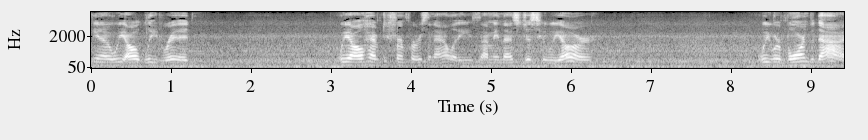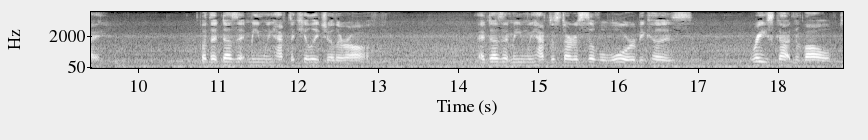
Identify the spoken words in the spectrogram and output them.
You know, we all bleed red we all have different personalities. I mean, that's just who we are. We were born to die, but that doesn't mean we have to kill each other off. It doesn't mean we have to start a civil war because race got involved.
